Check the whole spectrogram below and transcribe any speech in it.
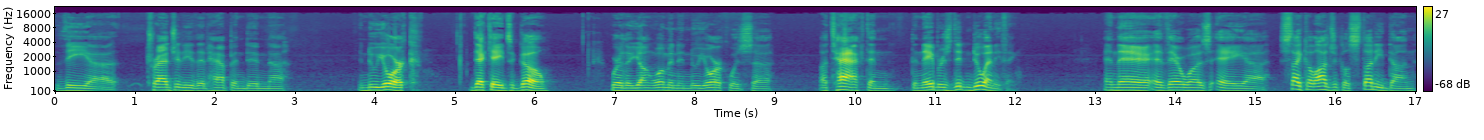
the uh, tragedy that happened in, uh, in New York decades ago, where the young woman in New York was uh, attacked and the neighbors didn't do anything. And there, there was a uh, psychological study done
